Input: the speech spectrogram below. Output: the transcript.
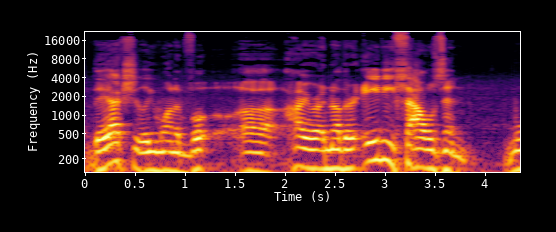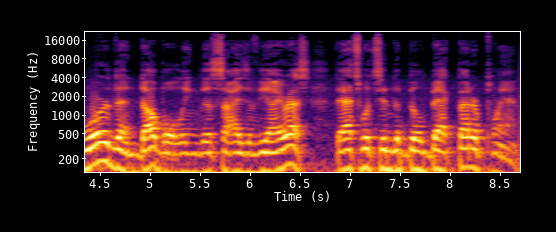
they actually want to vo- uh, hire another 80,000, more than doubling the size of the IRS. That's what's in the Build Back Better plan.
